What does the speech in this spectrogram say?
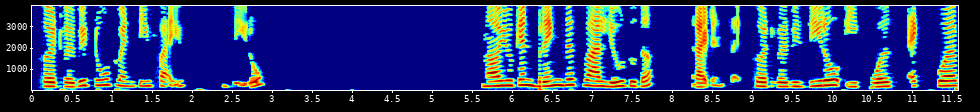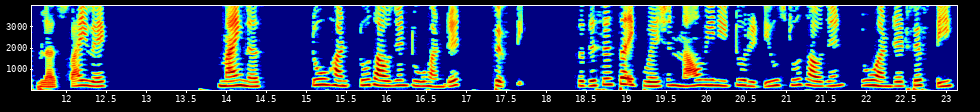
So it will be 225 0. Now you can bring this value to the right hand side. So it will be 0 equals x square plus 5x minus 2200 50. So this is the equation. Now we need to reduce 2250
